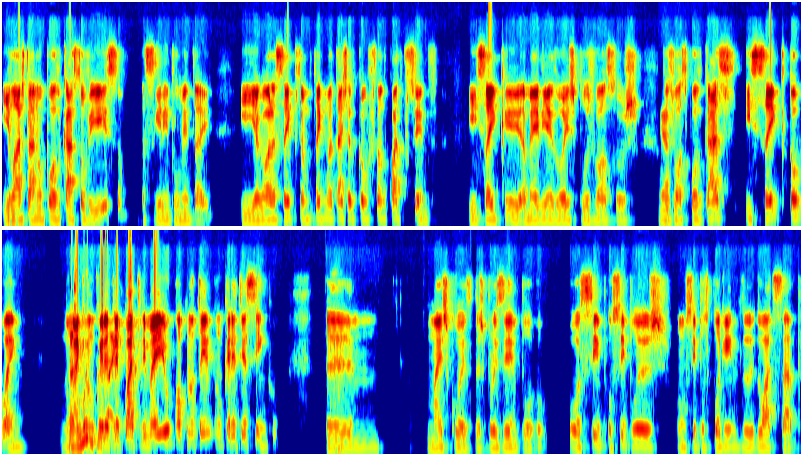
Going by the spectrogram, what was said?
E lá está, num podcast ouvi isso, a seguir implementei. E agora sei que, por exemplo, tenho uma taxa de conversão de 4%. E sei que a média é 2 pelos vossos, yeah. pelos vossos podcasts e sei que estou bem. Não Mas é que não queira bem. ter 4,5 ou que não, ter, não queira ter 5. Um, mais coisas, por exemplo, o, sim, simples, um simples plugin de, do WhatsApp,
